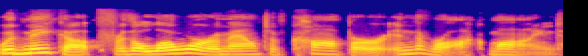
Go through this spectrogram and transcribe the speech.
would make up for the lower amount of copper in the rock mined.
